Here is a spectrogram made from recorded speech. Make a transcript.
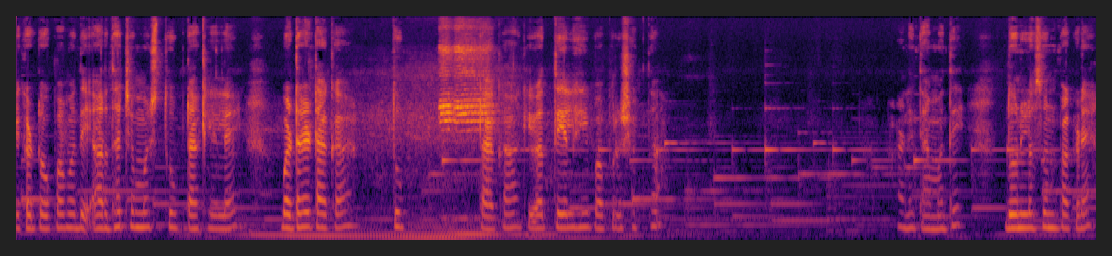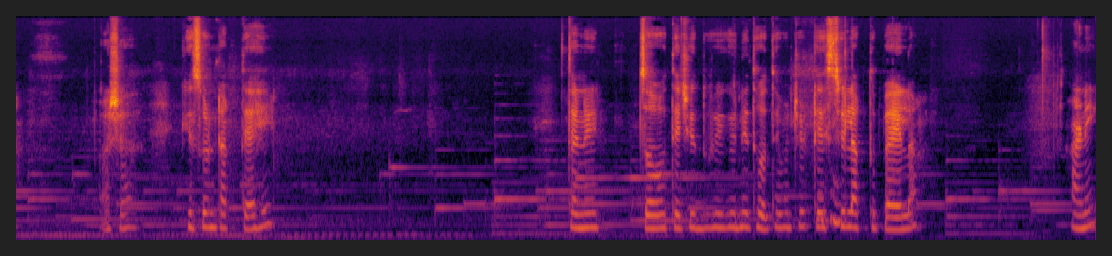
एका टोपामध्ये अर्धा चम्मच तूप टाकलेलं आहे. बटर टाका तूप टाका किंवा तेलही वापरू शकता? आणि त्यामध्ये दोन लसूण पाकड्या अशा किसून टाकते आहे. त्याने चव त्याची द्विगुणित होते म्हणजे टेस्टी लागतो प्यायला. आणि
